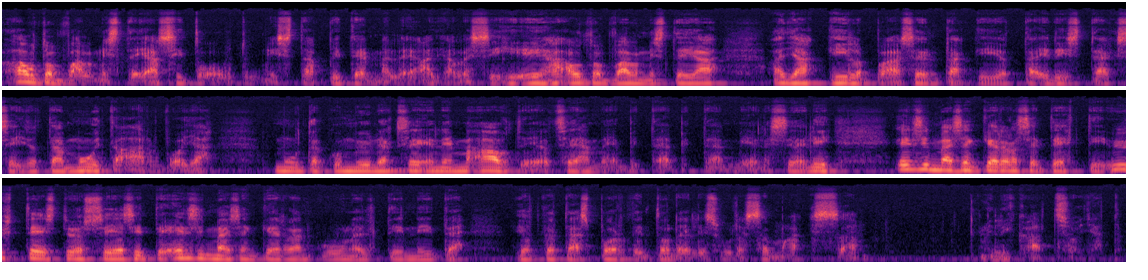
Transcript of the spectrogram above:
autonvalmistajan sitoutumista pitemmälle ajalle siihen. Eihän autonvalmistaja aja kilpaa sen takia, jotta edistääkseen jotain muita arvoja, muuta kuin myydäkseen enemmän autoja, sehän meidän pitää pitää mielessä. Eli ensimmäisen kerran se tehtiin yhteistyössä ja sitten ensimmäisen kerran kuunneltiin niitä, jotka taas sportin todellisuudessa maksaa, eli katsojat.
